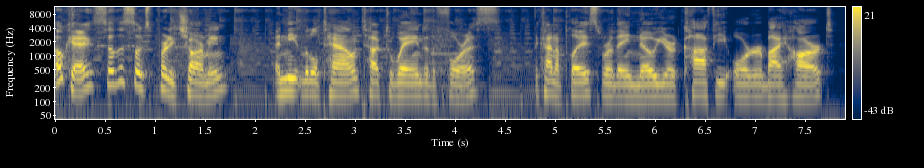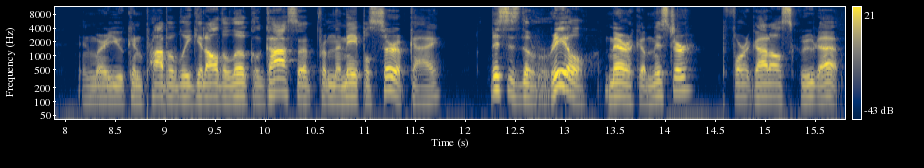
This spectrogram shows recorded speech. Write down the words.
Okay, so this looks pretty charming. A neat little town tucked away into the forest. The kind of place where they know your coffee order by heart and where you can probably get all the local gossip from the maple syrup guy. This is the real America, mister, before it got all screwed up.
